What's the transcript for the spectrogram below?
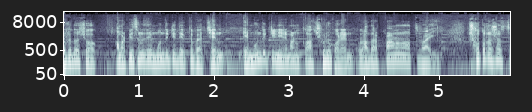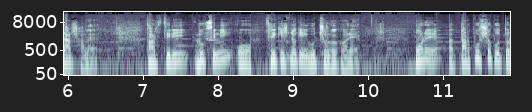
সুপ্রিয় দর্শক, আমার পিছনে যে মন্দিরটি দেখতে পাচ্ছেন, এই মন্দিরটি নির্মাণ কাজ শুরু করেন রাজা প্রাণনাথ রায় সতেরোশো চার সালে। তার স্ত্রী রুক্মিণী ও শ্রীকৃষ্ণকে উৎসর্গ করে। পরে তার পুষ্যপুত্র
